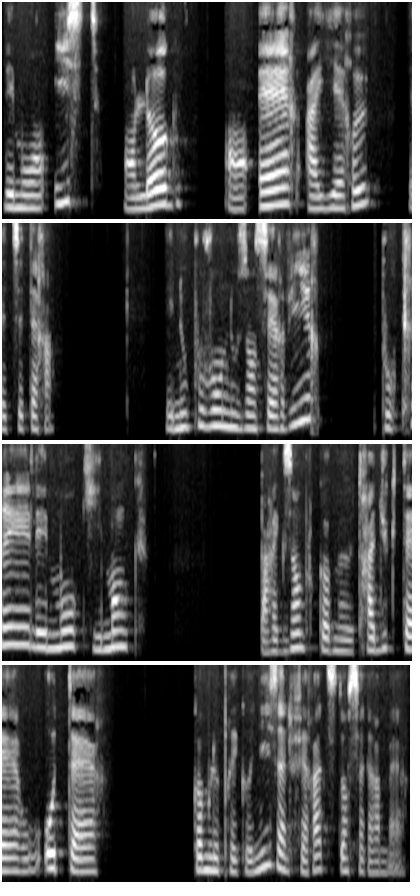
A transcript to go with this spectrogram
les mots en ist, en log, en r, aire, etc. Et nous pouvons nous en servir pour créer les mots qui manquent, par exemple comme traducteur ou auteur, comme le préconise Alferatz dans sa grammaire.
